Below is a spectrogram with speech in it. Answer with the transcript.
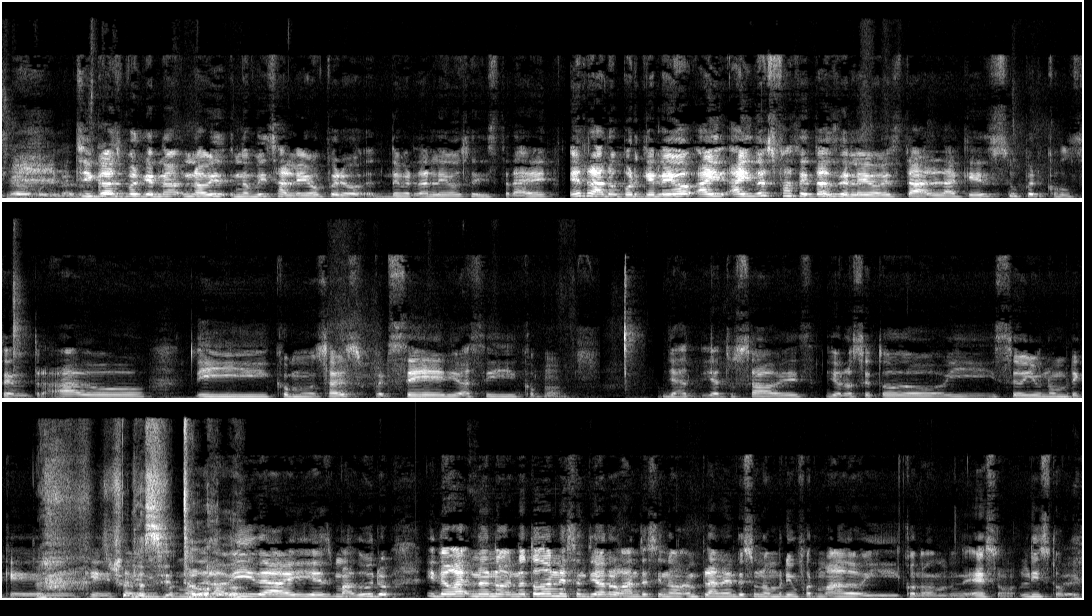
claro, porque la Chicos, porque no, no, vi- no veis a Leo, pero de verdad Leo se distrae. Es raro porque Leo, hay, hay dos facetas de Leo. Está la que es súper concentrado y como, ¿sabes? Súper serio, así como... Ya, ya tú sabes, yo lo sé todo y soy un hombre que, que sabe informar de la vida y es maduro. Y no, no, no, no todo en el sentido arrogante, sino en plan, eres un hombre informado y con eso, listo, Eh,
